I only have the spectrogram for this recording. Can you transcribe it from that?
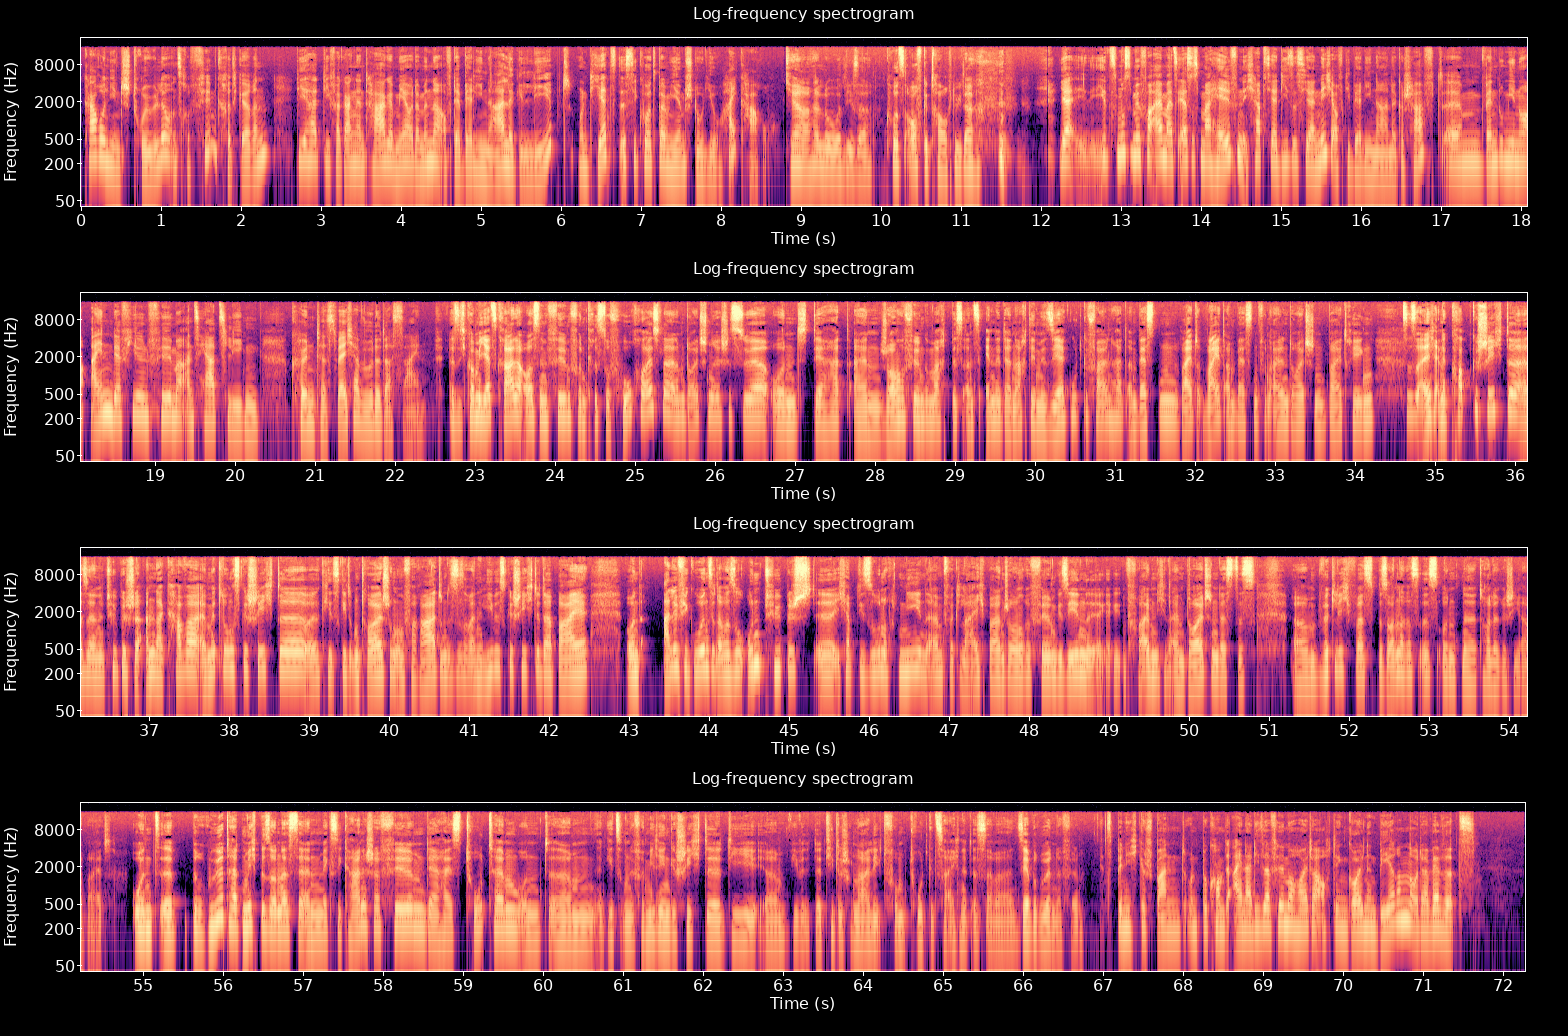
Caroline Ströbele, unsere Filmkritikerin, die hat die vergangenen Tage mehr oder minder auf der Berlinale gelebt und jetzt ist sie kurz bei mir im Studio. Hi Caro. Ja, hallo Lisa. Kurz aufgetaucht wieder. Ja, jetzt musst du mir vor allem als erstes mal helfen. Ich habe es ja dieses Jahr nicht auf die Berlinale geschafft. Ähm, wenn du mir nur einen der vielen Filme ans Herz legen könntest, welcher würde das sein? Also ich komme jetzt gerade aus dem Film von Christoph Hochhäusler, einem deutschen Regisseur, und der hat einen Genrefilm gemacht bis ans Ende der Nacht, der mir sehr gut gefallen hat. Am besten, weit, weit am besten von allen deutschen Beiträgen. Es ist eigentlich eine Cop-Geschichte, also eine typische Undercover-Ermittlungsgeschichte. Es geht um Täuschung, um Verrat und es ist auch eine Liebesgeschichte dabei. Und alle Figuren sind aber so untypisch. Äh, ich habe die so noch nie in einem vergleichbaren Genrefilm gesehen, äh, vor allem nicht in einem deutschen, dass das ähm, wirklich was Besonderes ist und eine tolle Regiearbeit. Und äh, berührt hat mich besonders ein mexikanischer Film, der heißt Totem und ähm, geht es um eine Familiengeschichte, die, äh, wie der Titel schon naheliegt, vom Tod gezeichnet ist, aber ein sehr berührender Film. Jetzt bin ich gespannt. Und bekommt einer dieser Filme heute auch den Goldenen Bären oder wer wird's?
